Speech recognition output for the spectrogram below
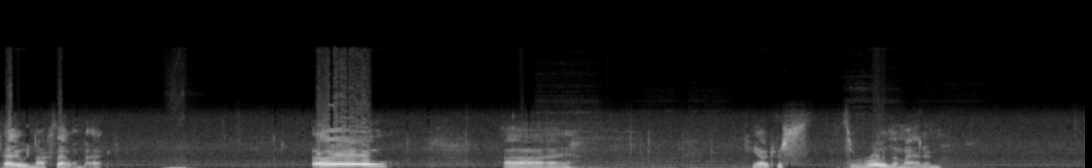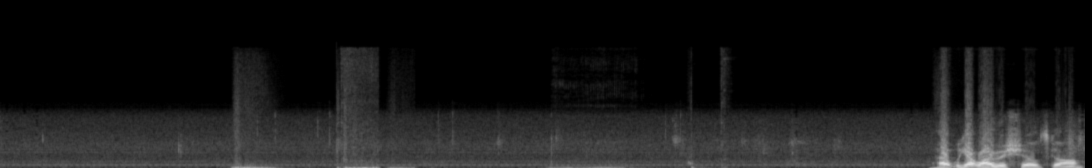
Hey, we knocked that one back. Oh! Hi. Can y'all just throw them at him? Oh, we got one of his shields gone.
